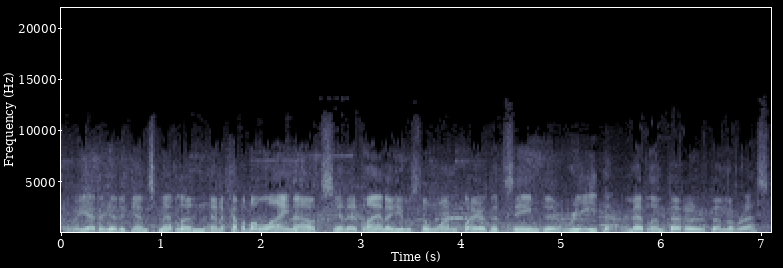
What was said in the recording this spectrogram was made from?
So he had a hit against Medlen and a couple of lineouts in Atlanta. He was the one player that seemed to read Medlen better than the rest.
